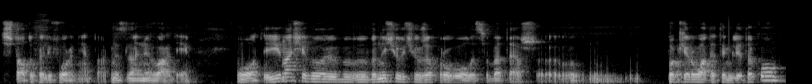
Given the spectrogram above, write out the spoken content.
з штату Каліфорнія, так, Національної гвардії. От, і наші ви- ви- винищувачі вже пробували себе теж е, покерувати тим літаком,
